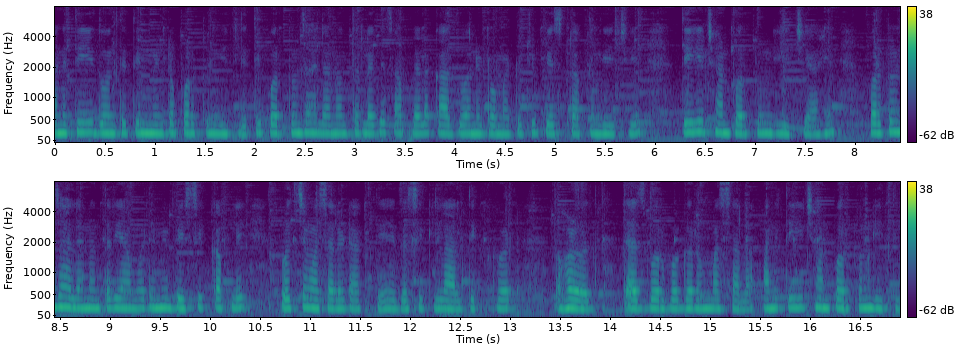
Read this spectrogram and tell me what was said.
आणि ती दोन ते तीन मिनटं परतून घेतली. ती परतून झाल्यानंतर लगेच आपल्याला काजू आणि टोमॅटोची पेस्ट टाकून घ्यायची आहे. तीही छान परतून घ्यायची आहे. परतून झाल्यानंतर यामध्ये मी बेसिक आपले रोजचे मसाले टाकते. आहे जसे की लाल तिखट हळद त्याचबरोबर गरम मसाला आणि तेही छान परतून घेते.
